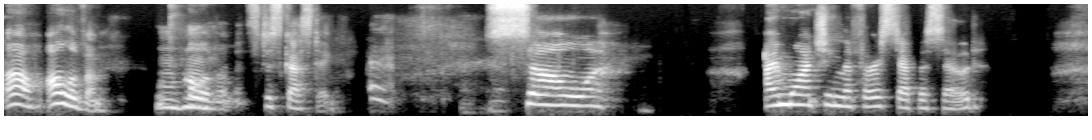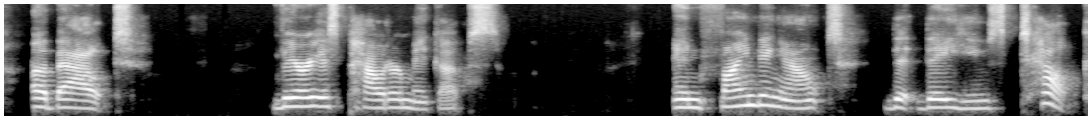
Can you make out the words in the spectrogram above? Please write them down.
Oh, all of them. Mm-hmm. All of them. It's disgusting. So I'm watching the first episode about various powder makeups and finding out that they use talc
